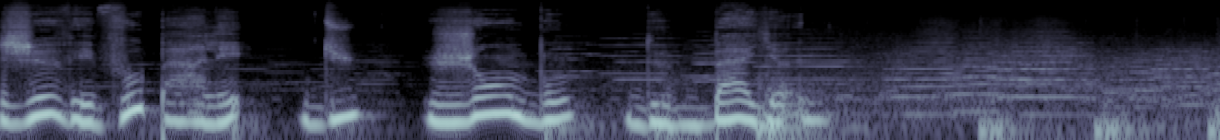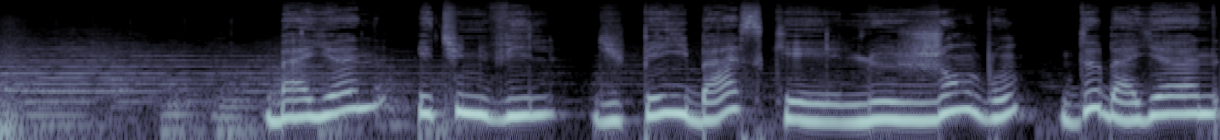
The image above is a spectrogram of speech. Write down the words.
je vais vous parler du jambon de Bayonne. Bayonne est une ville du Pays basque et le jambon de Bayonne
